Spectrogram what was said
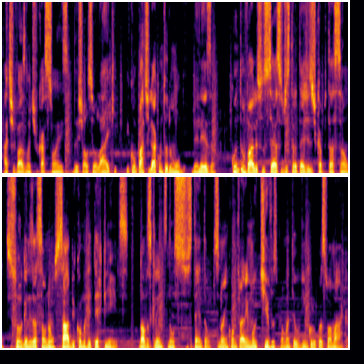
ativar as notificações, deixar o seu like e compartilhar com todo mundo, beleza? Quanto vale o sucesso de estratégias de captação se sua organização não sabe como reter clientes? Novos clientes não se sustentam se não encontrarem motivos para manter o vínculo com a sua marca.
